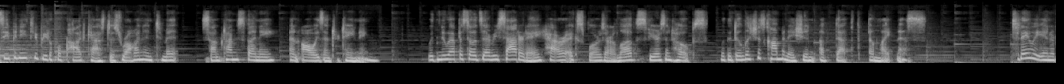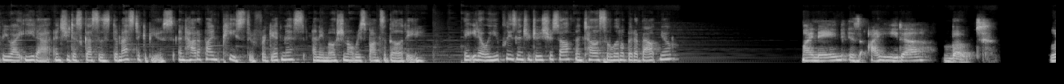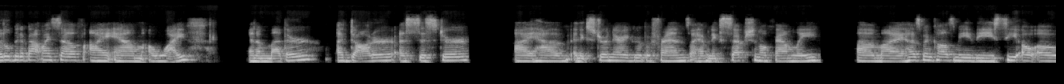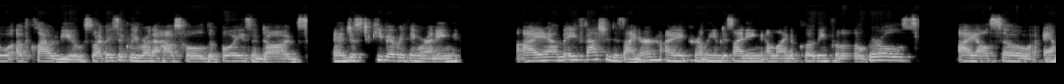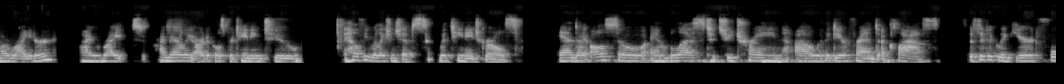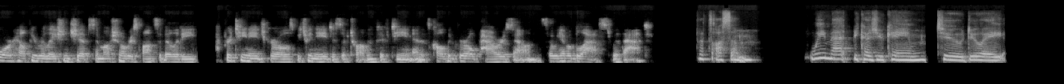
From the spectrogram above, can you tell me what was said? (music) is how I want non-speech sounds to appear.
See Beneath Your Beautiful podcast is raw and intimate, sometimes funny, and always entertaining. With new episodes every Saturday, Hara explores our loves, fears, and hopes with a delicious combination of depth and lightness. Today, we interview Aida, and she discusses domestic abuse and how to find peace through forgiveness and emotional responsibility. Aida, will you please introduce yourself and tell us a little bit about you? My name is Aida Vogt. Little bit about myself I am a wife and a mother, a daughter, a sister. I have an extraordinary group of friends. I have an exceptional family. Uh, my husband calls me the COO of Cloudview. So I basically run a household of boys and dogs and just keep everything running. I am a fashion designer. I currently am designing a line of clothing for little girls. I also am a writer. I write primarily articles pertaining to healthy relationships with teenage girls. And I also am blessed to train uh, with a dear friend a class specifically geared for healthy relationships, emotional responsibility for teenage girls between the ages of 12 and 15. And it's called the Girl Power Zone. So we have a blast with that. That's awesome. We met because you came to do a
